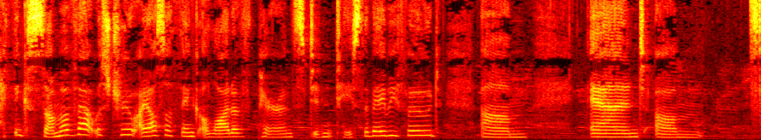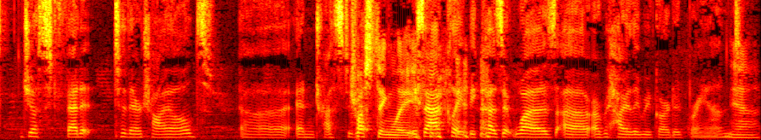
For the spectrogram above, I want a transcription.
I think some of that was true. I also think a lot of parents didn't taste the baby food, um, and um, just fed it to their child uh, and trusted it. Trustingly. exactly because it was a, a highly regarded brand. Yeah,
